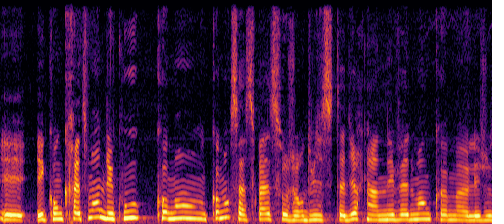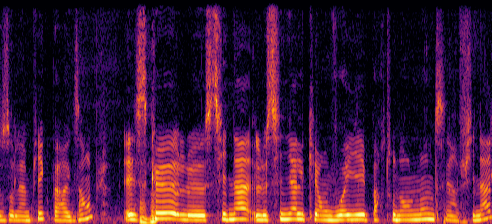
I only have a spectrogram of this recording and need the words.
Et, et concrètement, du coup, comment, comment ça se passe aujourd'hui? C'est-à-dire qu'un événement comme euh, les Jeux Olympiques, par exemple, est-ce Mhm. que le, signal, le signal qui est envoyé partout dans le monde, c'est un final?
